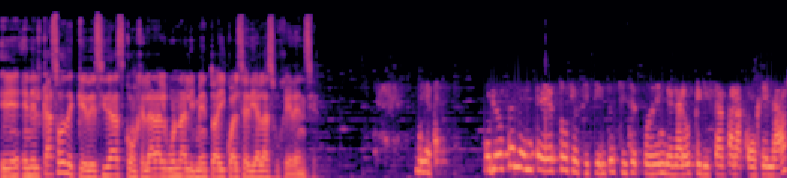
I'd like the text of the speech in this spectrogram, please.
eh, en el caso de que decidas congelar algún alimento ahí, ¿cuál sería la sugerencia? Mira, curiosamente estos recipientes sí se pueden llegar a utilizar para congelar.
